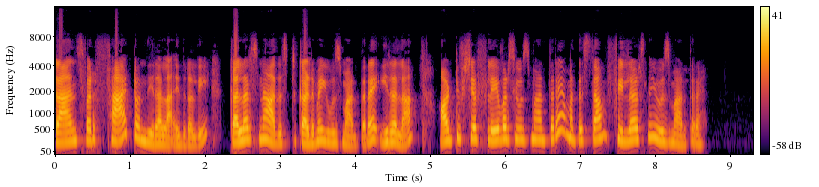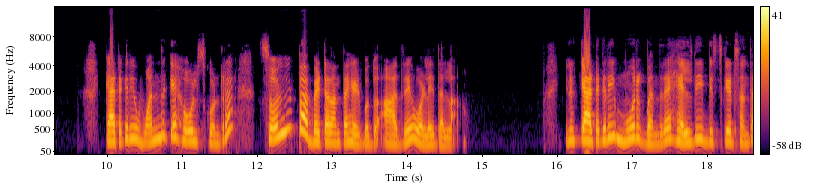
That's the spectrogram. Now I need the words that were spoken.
ಟ್ರಾನ್ಸ್ಫರ್ ಫ್ಯಾಟ್ ಒಂದು ಇರಲ್ಲ ಇದರಲ್ಲಿ. ಕಲರ್ಸ್ನ ಆದಷ್ಟು ಕಡಿಮೆ ಯೂಸ್ ಮಾಡ್ತಾರೆ. ಇರಲ್ಲ. ಆರ್ಟಿಫಿಷಿಯಲ್ ಫ್ಲೇವರ್ಸ್ ಯೂಸ್ ಮಾಡ್ತಾರೆ. ಮತ್ತು ಸಮ್ ಫಿಲ್ಲರ್ಸ್ನ ಯೂಸ್ ಮಾಡ್ತಾರೆ. ಕ್ಯಾಟಗರಿ ಒಂದಕ್ಕೆ ಹೋಲಿಸ್ಕೊಂಡ್ರೆ ಸ್ವಲ್ಪ ಬೆಟರ್ ಅಂತ ಹೇಳ್ಬೋದು. ಆದರೆ ಒಳ್ಳೇದಲ್ಲ. ಇನ್ನು ಕ್ಯಾಟಗರಿ ಮೂರಿಗೆ ಬಂದರೆ ಹೆಲ್ದಿ ಬಿಸ್ಕೆಟ್ಸ್ ಅಂತ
